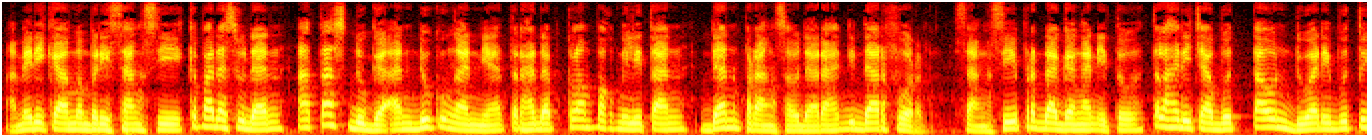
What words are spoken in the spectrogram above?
Amerika memberi sanksi kepada Sudan atas dugaan dukungannya terhadap kelompok militan dan perang saudara di Darfur. Sanksi perdagangan itu telah dicabut tahun 2017.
